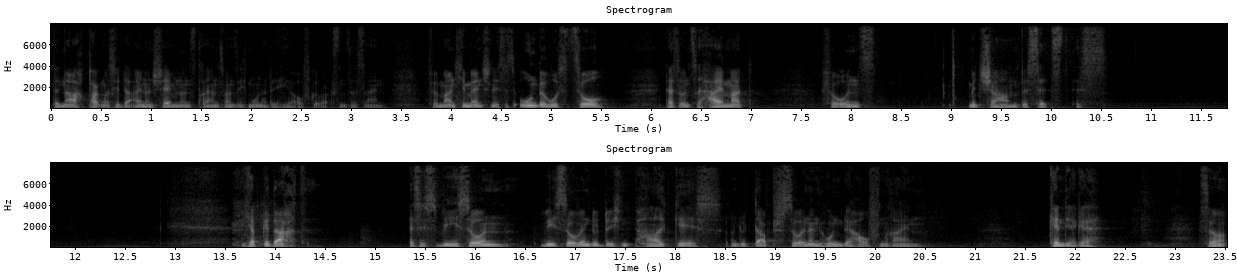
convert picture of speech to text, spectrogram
danach packen wir es wieder ein und schämen uns 23 Monate hier aufgewachsen zu sein. Für manche Menschen ist es unbewusst so, dass unsere Heimat für uns mit Scham besetzt ist. Ich habe gedacht, es ist wie so, ein, wie so, wenn du durch den Park gehst und du dappst so in einen Hundehaufen rein. Kennt ihr, gell? So,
